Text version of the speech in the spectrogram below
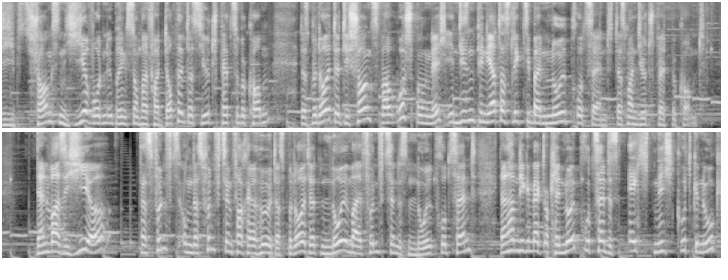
Die Chancen hier wurden übrigens nochmal verdoppelt, das Huge Pad zu bekommen. Das bedeutet, die Chance war ursprünglich, in diesen Pinatas liegt sie bei 0%, dass man Huge Pad bekommt. Dann war sie hier das 15, um das 15-fache erhöht. Das bedeutet, 0 mal 15 ist 0%. Dann haben die gemerkt, okay, 0% ist echt nicht gut genug.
